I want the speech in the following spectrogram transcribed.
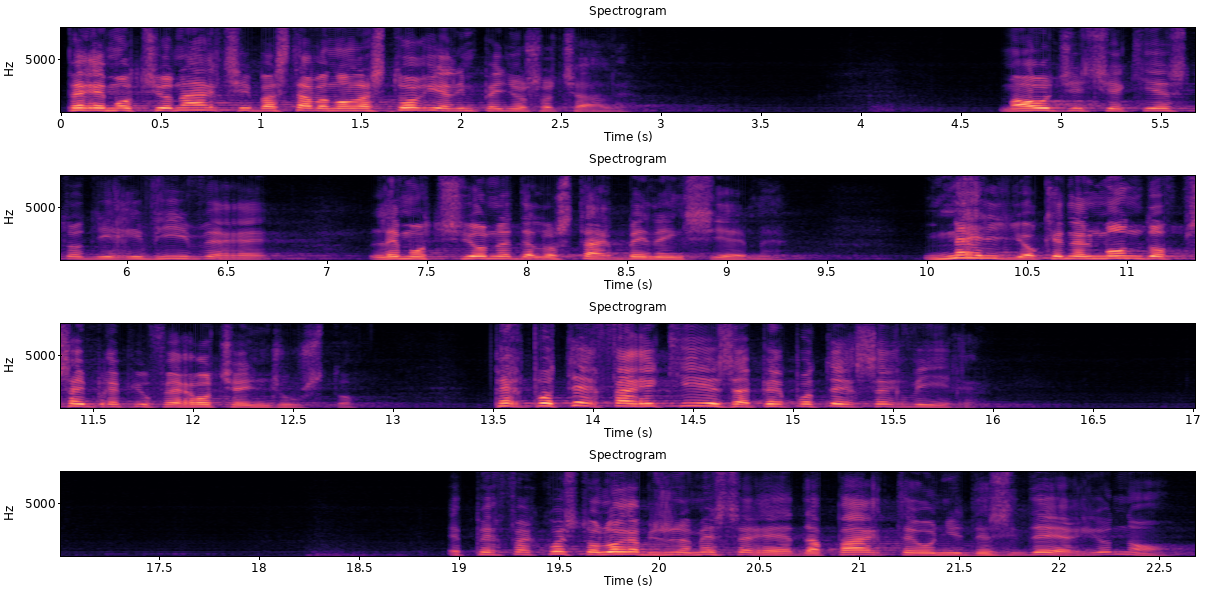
per emozionarci bastavano la storia e l'impegno sociale. Ma oggi ci è chiesto di rivivere l'emozione dello star bene insieme, meglio che nel mondo sempre più feroce e ingiusto, per poter fare chiesa e per poter servire. E per far questo allora bisogna mettere da parte ogni desiderio? No.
